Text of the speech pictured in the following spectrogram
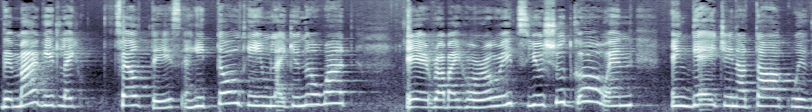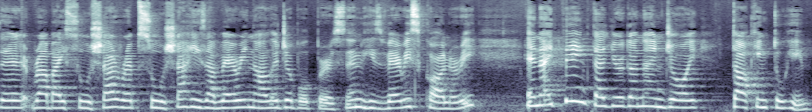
the Maggid like felt this and he told him like you know what, uh, Rabbi Horowitz, you should go and engage in a talk with the Rabbi Zusha, Reb Zusha. He's a very knowledgeable person. He's very scholarly, and I think that you're gonna enjoy talking to him.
